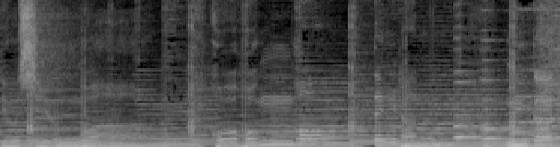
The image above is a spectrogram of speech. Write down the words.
着生活，好风雨在咱，甲。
